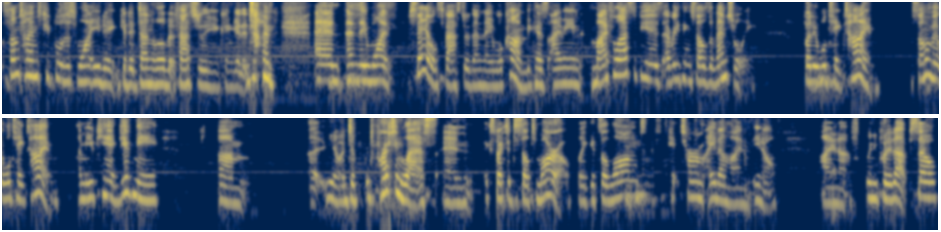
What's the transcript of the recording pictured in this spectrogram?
sometimes people just want you to get it done a little bit faster than you can get it done, and and they want sales faster than they will come because I mean, my philosophy is everything sells eventually but it will take time. Some of it will take time. I mean, you can't give me, um, uh, you know, a, de- depression glass and expect it to sell tomorrow. Like it's a long mm-hmm. term item on, you know, on uh, when you put it up. So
